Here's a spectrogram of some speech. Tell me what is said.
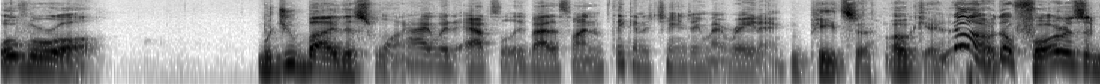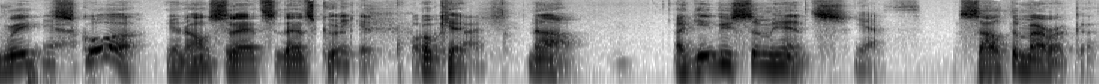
Overall, would you buy this wine? I would absolutely buy this wine. I'm thinking of changing my rating. Pizza. Okay. No, no, four is a great Yeah. score. You know, so that's that's good. Make it 4.5. Okay. Now, I gave you some hints. Yes. South America.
